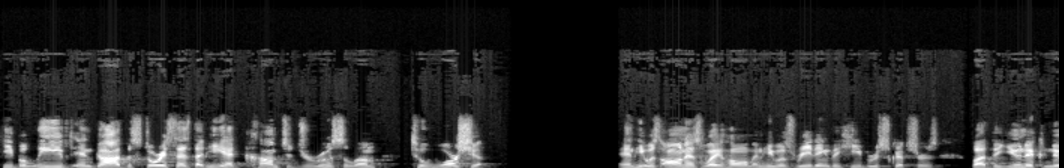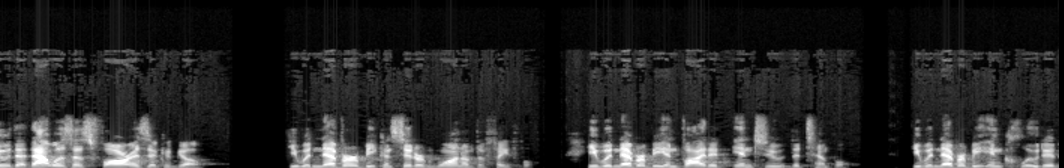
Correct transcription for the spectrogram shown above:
He believed in God. The story says that he had come to Jerusalem to worship. And he was on his way home and he was reading the Hebrew scriptures, but the eunuch knew that that was as far as it could go. He would never be considered one of the faithful. He would never be invited into the temple. He would never be included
